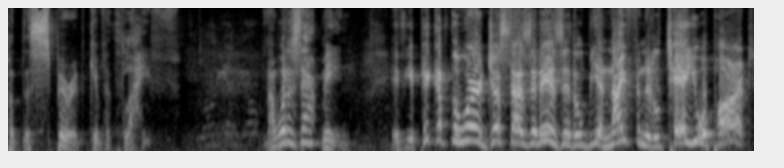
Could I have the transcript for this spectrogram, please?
but the spirit giveth life. Now, what does that mean? If you pick up the word just as it is, it'll be a knife and it'll tear you apart.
